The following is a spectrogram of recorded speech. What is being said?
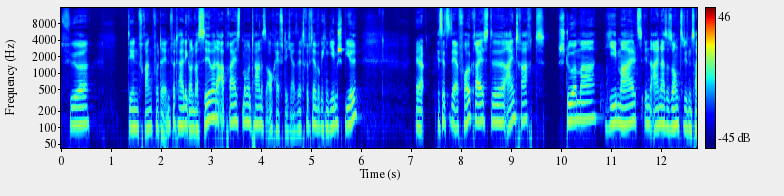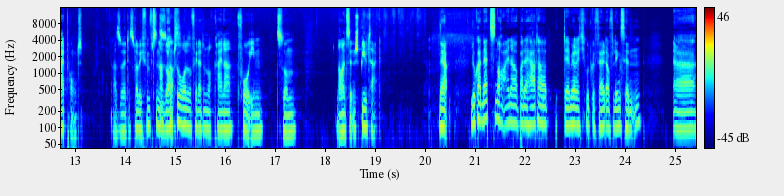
für den Frankfurter Innenverteidiger. Und was Silber da abreißt momentan, ist auch heftig. Also der trifft ja wirklich in jedem Spiel. Ja. Ist jetzt der erfolgreichste Eintracht-Stürmer jemals in einer Saison zu diesem Zeitpunkt. Also er hat jetzt, glaube ich, 15 Ach. Saisontore so viel hatte noch keiner vor ihm zum 19. Spieltag. Ja. Luca Netz noch einer bei der Hertha, der mir richtig gut gefällt, auf links hinten. Äh,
